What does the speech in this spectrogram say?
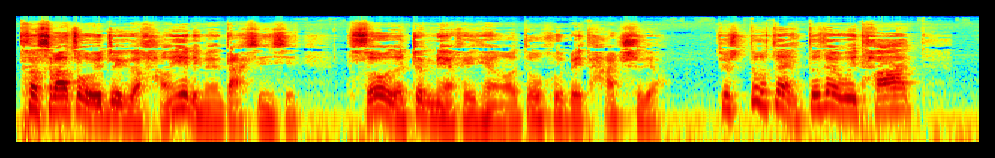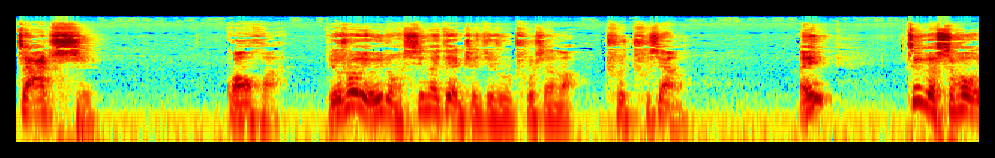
特斯拉作为这个行业里面的大猩猩，所有的正面黑天鹅都会被它吃掉，就是都在都在为它加持光环。比如说有一种新的电池技术出生了，出出现了，哎，这个时候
